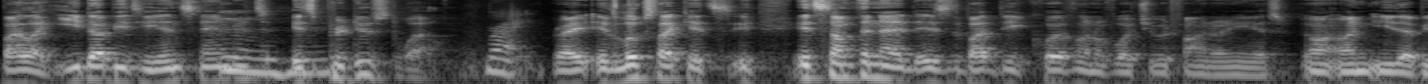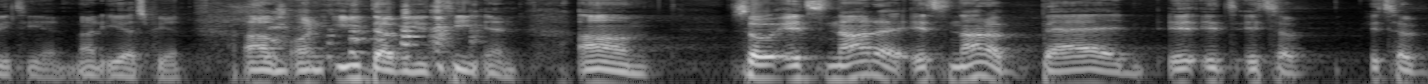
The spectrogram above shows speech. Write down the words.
by like EWTN standards, mm-hmm. it's produced well. Right. Right. It looks like it's it's something that is about the equivalent of what you would find on ES on EWTN, not ESPN, um, on EWTN. Um, so it's not a it's not a bad it, it's it's a it's a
